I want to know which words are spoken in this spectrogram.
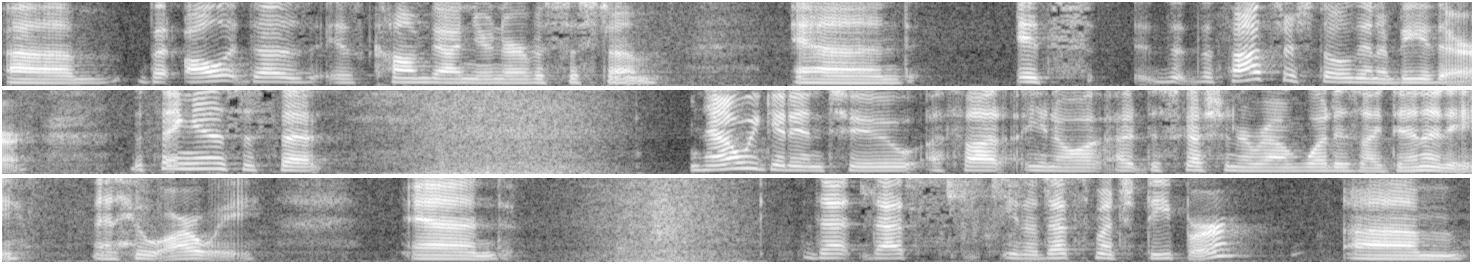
Um, but all it does is calm down your nervous system, and it's the, the thoughts are still going to be there. The thing is, is that now we get into a thought, you know, a, a discussion around what is identity and who are we, and that that's you know that's much deeper. Um,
